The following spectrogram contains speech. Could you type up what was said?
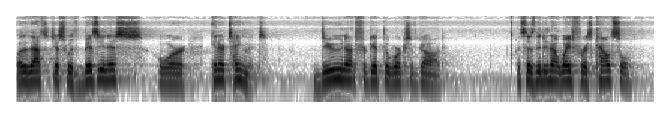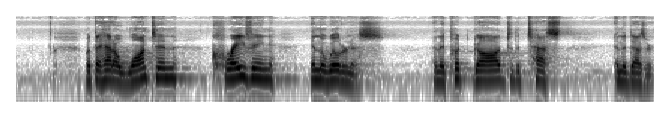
whether that's just with busyness or entertainment. Do not forget the works of God. It says they did not wait for his counsel, but they had a wanton craving in the wilderness, and they put God to the test in the desert.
